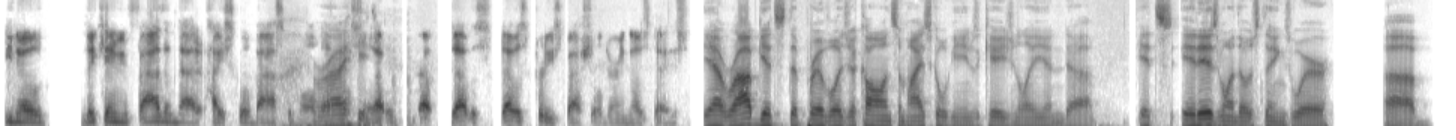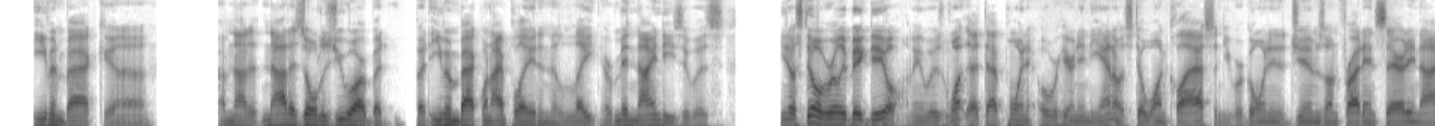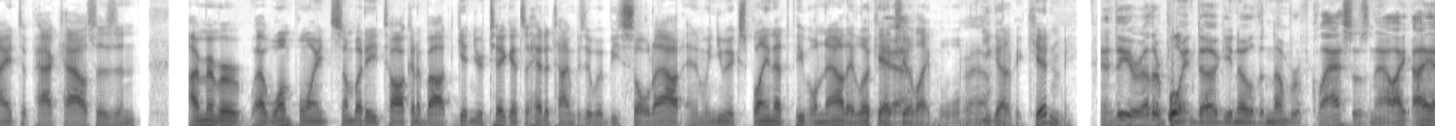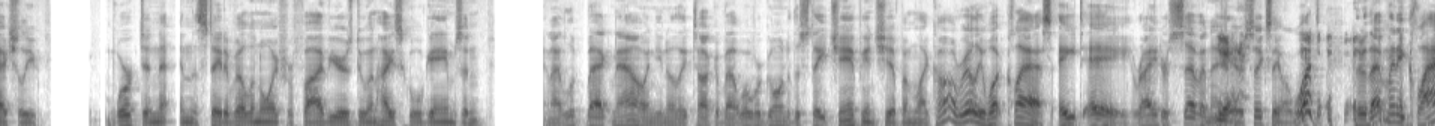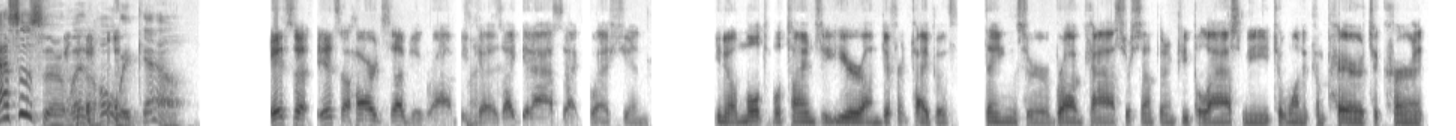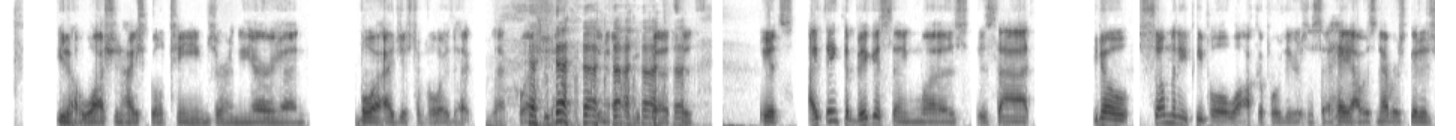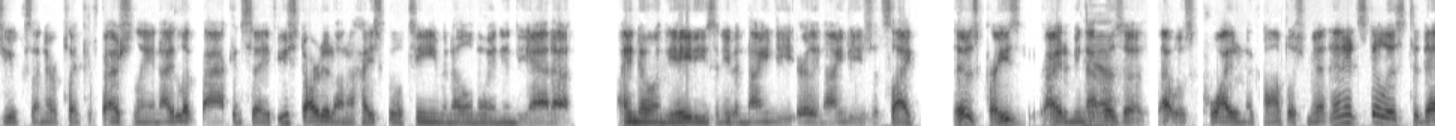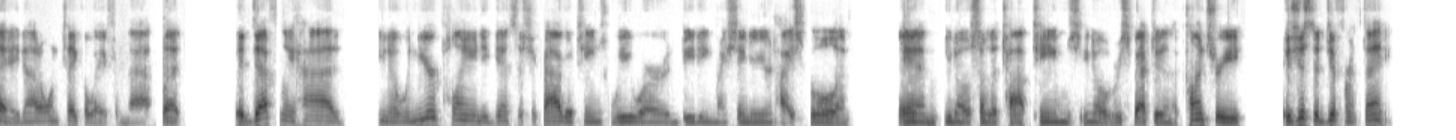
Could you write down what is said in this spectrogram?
you know, they can't even fathom that at high school basketball. Right. So that, was, that, that, was that was pretty special during those days. Yeah, Rob gets the privilege of calling some high school games occasionally, and uh, it's it is one of those things where uh, even back, uh, I'm not not as old as you are, but but even back when I played in the late or mid '90s, it was you know still a really big deal. I mean, it was one at that point over here in Indiana, it was still one class, and you were going into gyms on Friday and Saturday night to packed houses and. I remember at one point somebody talking about getting your tickets ahead of time because it would be sold out. And when you explain that to people now, they look at Yeah. you like, well, Yeah. "You got to be kidding me." And to your other point, Doug, you know the number of classes now. I, I actually worked in in the state of Illinois for five years doing high school games, and and I look back now, and you know they talk about well we're going to the state championship. I'm like, oh really? What class? Eight A, right, or seven A, Yeah. or six A? What? there are that many classes? Or, what? holy cow! It's a it's a hard subject, Rob, because I get asked that question, you know, multiple times a year on different type of things or broadcasts or something, and people ask me to want to compare to current, you know, Washington high school teams or in the area, and boy, I just avoid that that question you know, because it's it's. I think the biggest thing was is that you know, so many people will walk up over the years and say, Hey, I was never as good as you because I never played professionally. And I look back and say, if you started on a high school team in Illinois and Indiana, I know in the 80s and even 90, early 90s, it's like, it was crazy, right? I mean, that Yeah. was a that was quite an accomplishment, and it still is today. Now, I don't want to take away from that, but it definitely had, you know, when you're playing against the Chicago teams we were and beating my senior year in high school, and and you know some of the top teams you know respected in the country is just a different thing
